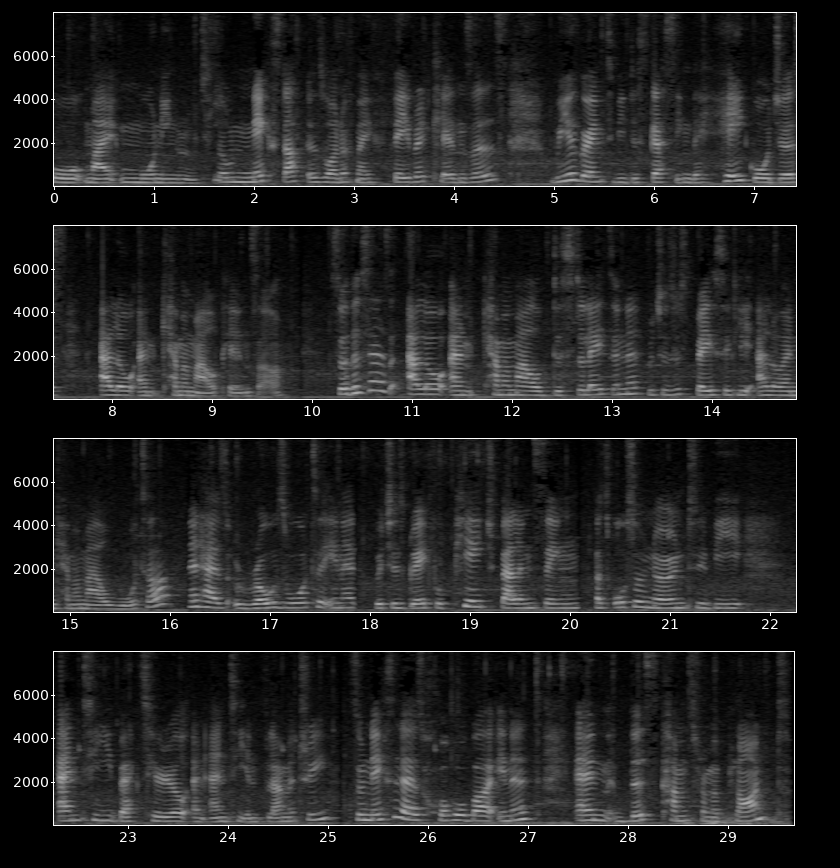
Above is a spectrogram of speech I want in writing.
for my morning routine so next up is one of my favorite cleansers we are going to be discussing the hey gorgeous aloe and chamomile cleanser So this has aloe and chamomile distillate in it, which is just basically aloe and chamomile water. It has rose water in it, which is great for pH balancing. It's also known to be antibacterial and anti-inflammatory. So next it has jojoba in it, and this comes from a plant.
